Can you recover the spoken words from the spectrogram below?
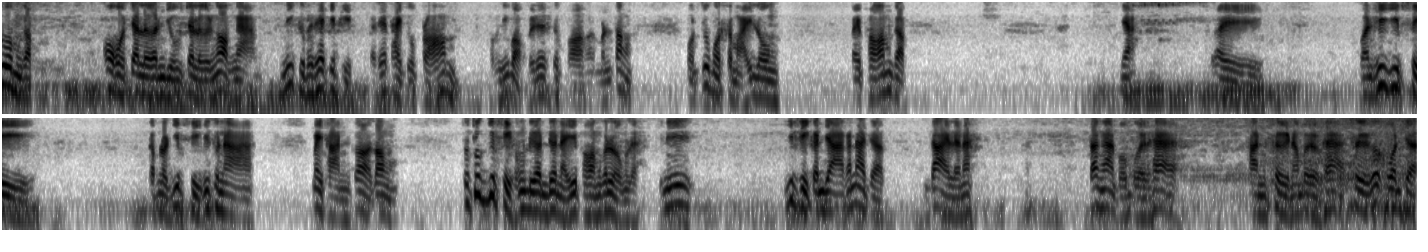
ร่วมกับโอ้โหเจริญอยู่เจริญงอกงาม นี่คือประเทศที่ผิดประเทศไทยตัวปลอม ผมนี่บอกไปเรื่องตัวปลอมมันต้องหมดยุคหมดสมัยลง ไปพร้อมกับเนี่ยไอ้วันที่ยี่สี่กำหนดยี่สี่มิถุนาไม่ทันก็ต้องทุกๆยี่สี่ของเดือนเดือนไหนที่พร้อมก็ลงเลย ทีนี้ยี่สี่กันยาก็น่าจะได้แล้วนะ ถ้างานผมเผยแพร่ทันสื่อนำไปเผยแพร่สื่อก็ควรจะ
